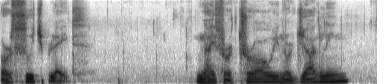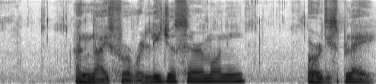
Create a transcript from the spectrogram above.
or switchblades, knives for throwing or juggling, and knives for religious ceremony or display.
